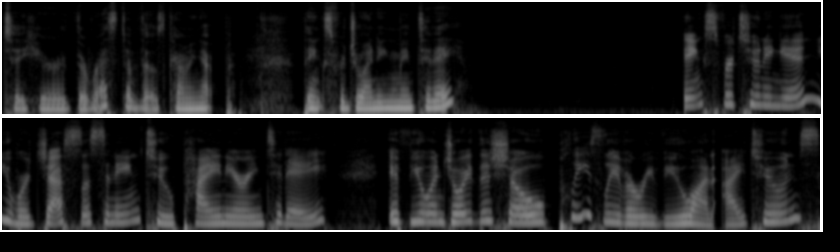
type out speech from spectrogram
to hear the rest of those coming up. Thanks for joining me today Thanks for tuning in. You were just listening to Pioneering Today. If you enjoyed the show, please leave a review on iTunes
